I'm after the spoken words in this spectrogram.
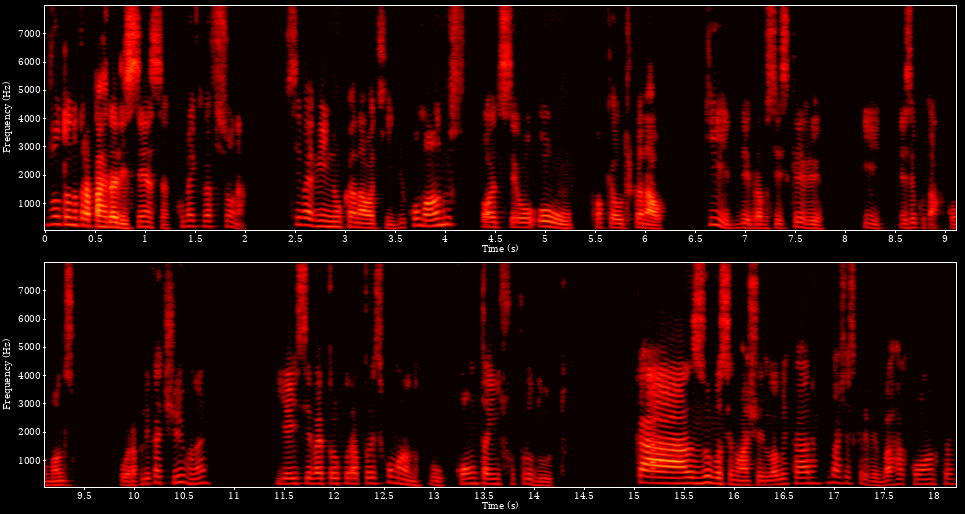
voltando para a parte da licença, como é que vai funcionar? Você vai vir no canal aqui de comandos, pode ser ou, ou qualquer outro canal que dê para você escrever e executar comandos por aplicativo, né? E aí você vai procurar por esse comando, o conta info produto. Caso você não ache ele logo de cara, basta escrever barra conta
